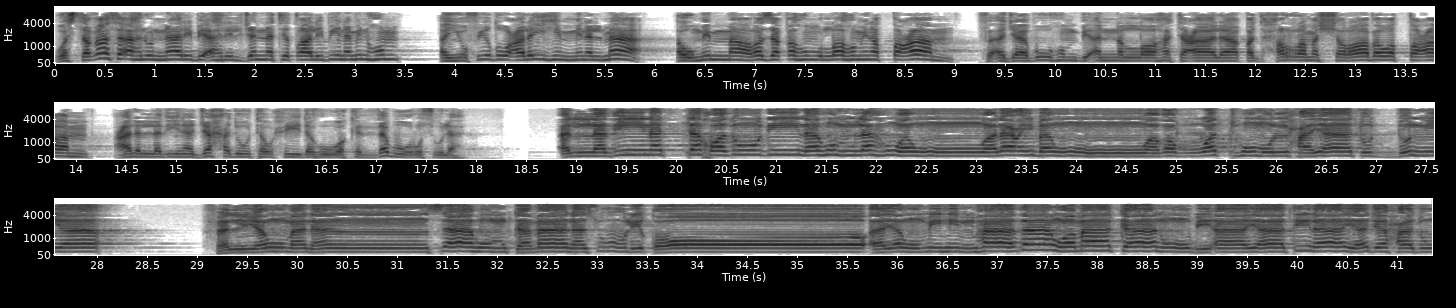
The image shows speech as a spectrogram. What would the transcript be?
واستغاث أهل النار بأهل الجنة طالبين منهم أن يفيضوا عليهم من الماء أو مما رزقهم الله من الطعام فأجابوهم بأن الله تعالى قد حرم الشراب والطعام على الذين جحدوا توحيده وكذبوا رسله. الذين اتخذوا دينهم لهوا ولعبا وغرتهم الحياة الدنيا فاليوم ننساهم كما نسوا لقاء يومهم هذا وما كانوا بآياتنا يجحدون.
